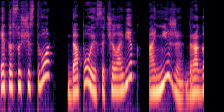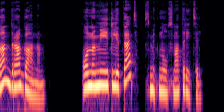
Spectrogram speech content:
Это существо до пояса человек, а ниже драган драганом. Он умеет летать? смекнул смотритель.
